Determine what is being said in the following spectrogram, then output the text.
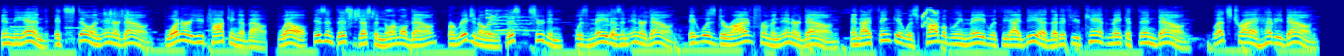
In the end, it's still an inner down. What are you talking about? Well, isn't this just a normal down? Originally, this Tsuden was made as an inner down. It was derived from an inner down, and I think it was probably made with the idea that if you can't make a thin down, Let's try a heavy down,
